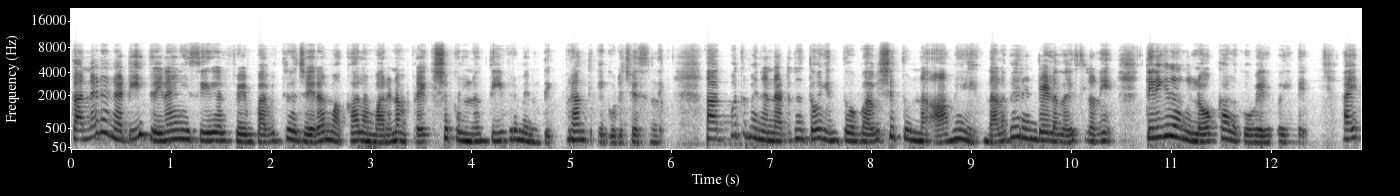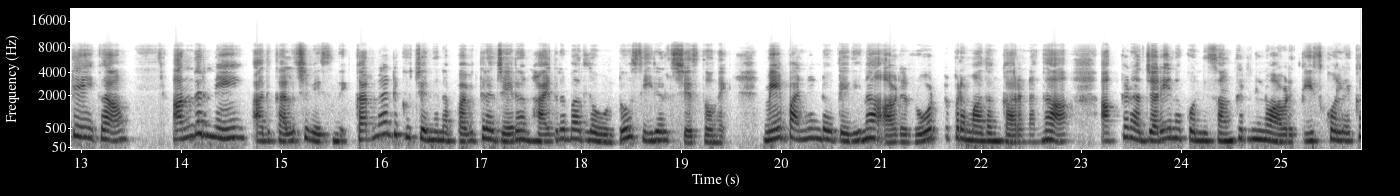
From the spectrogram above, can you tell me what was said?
కన్నడ నటి త్రినయని సీరియల్ ఫేమ్ పవిత్ర జయరాం అకాల మరణం ప్రేక్షకులను తీవ్రమైన దిగ్భ్రాంతికి గురిచేసింది అద్భుతమైన నటనతో ఎంతో భవిష్యత్తు ఉన్న ఆమె నలభై రెండేళ్ళ వయసులోనే తిరిగి రాని లోకాలకు వెళ్ళిపోయింది. అయితే ఇక అందరినీ అది కలిచివేసింది. కర్ణాటకకు చెందిన పవిత్ర జయరాం హైదరాబాద్లో ఉంటూ సీరియల్స్ చేస్తోంది. మే పన్నెండవ తేదీన ఆవిడ రోడ్డు ప్రమాదం కారణంగా అక్కడ జరిగిన కొన్ని సంఘటనలు ఆవిడ తీసుకోలేక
